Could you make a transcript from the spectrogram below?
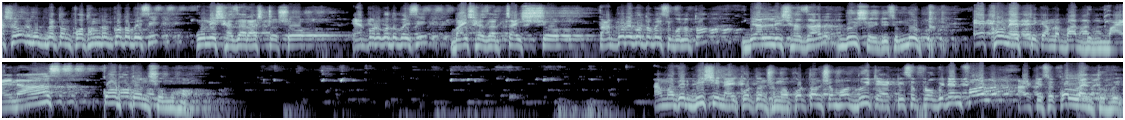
আসো, মোট বেতন প্রথমটার কত পাইছি? উনিশ হাজার আটশো। এরপরে কত পাইছি? বাইশ হাজার চারশো। তারপরে কত পাইছি বলতো বিয়াল্লিশ হাজার দুইশো। দিয়েছি মোট। এখন এর থেকে আমরা বাদ মাইনাস কর্তন সমূহ আমাদের বেশি নাই কর্তন সমূহ কর্তন সমূহ দুইটা একটি হচ্ছে প্রভিডেন্ট ফান্ড আর হচ্ছে কল্যাণ তহবিল।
